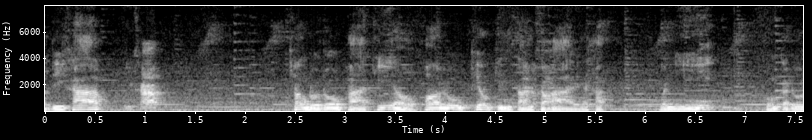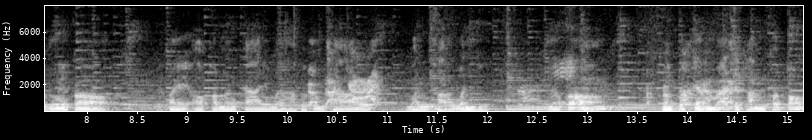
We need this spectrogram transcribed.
ัสดีครับดีครับ ช่องโดโดพาเที่ยว พ่อลูกเที่ยวกินตามสบายนะครับ วันนี้ผมกับโดโดก็ไปออกกำลังกายมาพอตอนเช้าวันเสาร์วันหยุด แล้วก็มีโปรแกรมว่าจะทำข้าวต้ม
